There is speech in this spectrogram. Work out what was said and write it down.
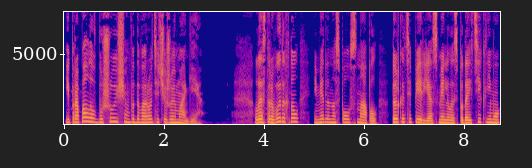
и пропало в бушующем водовороте чужой магии. Лестер выдохнул и медленно сполз на пол. Только теперь я осмелилась подойти к нему,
